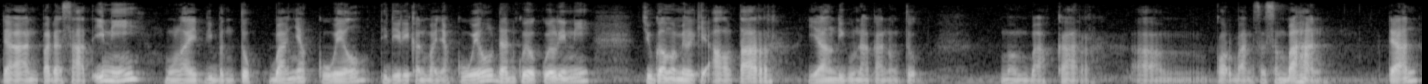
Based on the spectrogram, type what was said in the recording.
Dan pada saat ini mulai dibentuk banyak kuil, didirikan banyak kuil dan kuil-kuil ini juga memiliki altar yang digunakan untuk membakar um, korban sesembahan. Dan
